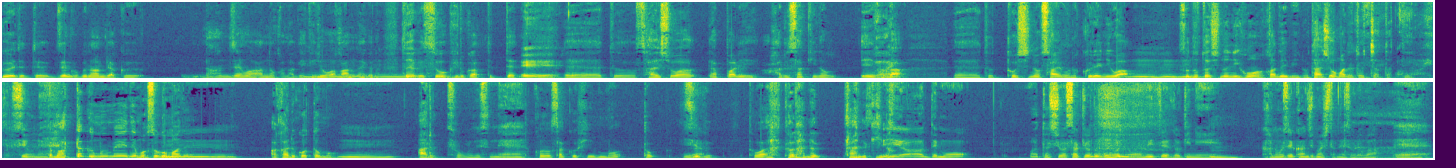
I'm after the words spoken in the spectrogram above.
増えてて、全国何百何千はあんのかな劇場わかんないけど。とにかくすごく広がっていって、ええ。ーと最初はやっぱり春先の映画が、はい。えー、と年の最後の暮れには、その年の日本アカデミーの大賞まで取っちゃったっていう。ですよね。全く無名でもそこまでうん。上がることもうん。ある、そうですね。この作品もとすぐ「とわとらぬたぬきの。いやーでも私は先ほど5分のを見てた時に可能性感じましたねそれは、え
